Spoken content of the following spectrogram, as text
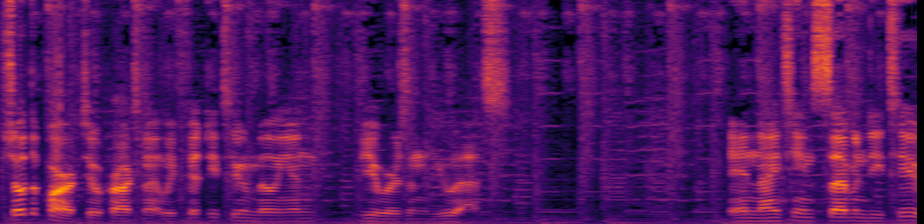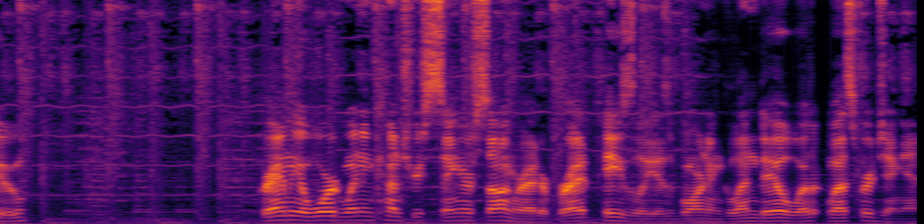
showed the park to approximately 52 million viewers in the US. In 1972, Grammy Award winning country singer songwriter Brad Paisley is born in Glendale, West Virginia.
